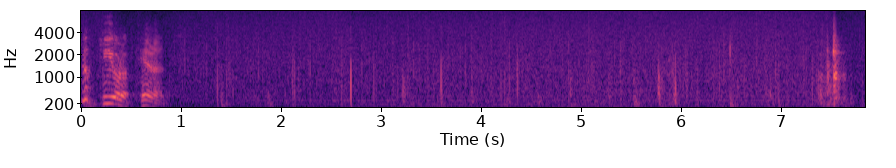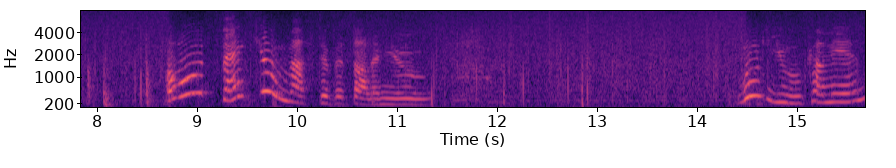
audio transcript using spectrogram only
Look to your appearance. Oh, thank you, Master Bartholomew. Won't you come in?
